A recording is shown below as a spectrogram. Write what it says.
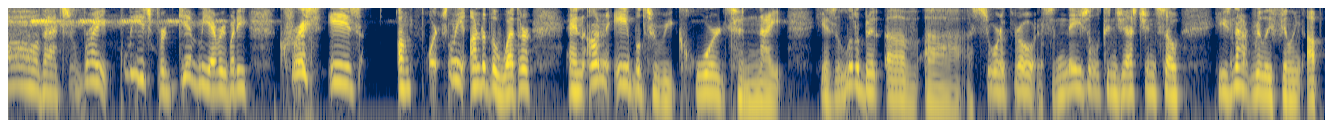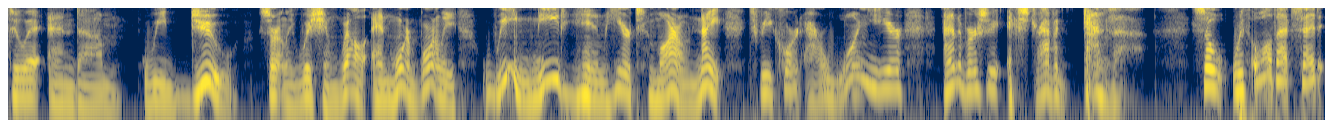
Oh, that's right. Please forgive me, everybody. Chris is unfortunately under the weather and unable to record tonight. He has a little bit of uh, a sore throat and some nasal congestion, so he's not really feeling up to it. And um, we do certainly wish him well. And more importantly, we need him here tomorrow night to record our one year anniversary extravaganza. So, with all that said,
